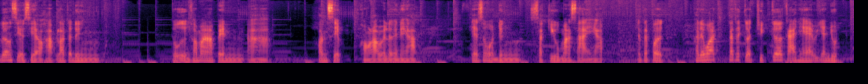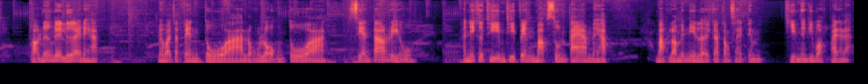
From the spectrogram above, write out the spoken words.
เรื่องเซียเซียครับ เราจะดึงตัวอื่นเข้ามาเป็นอ่าคอนเซปต์ของเราไปเลยนะครับเทสมุดดึงสกิลมาใส่ครับก็จะเปิดเขาเรียกว่าก็จะเกิดทริกเกอร์กายแท้วิญญาณยุทธต่อเนื่องเรื่อยๆนะครับ ไม่ว่าจะเป็นตัวหลงหลงๆตัวเซียนต้าหริว อันนี้คือทีมที่เป็นบัฟศูนย์แต้มนะครับ บัฟเราไม่มีเลยก็ต้องใส่เต็มทีมอย่างที่บอกไปนั่นแหละ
